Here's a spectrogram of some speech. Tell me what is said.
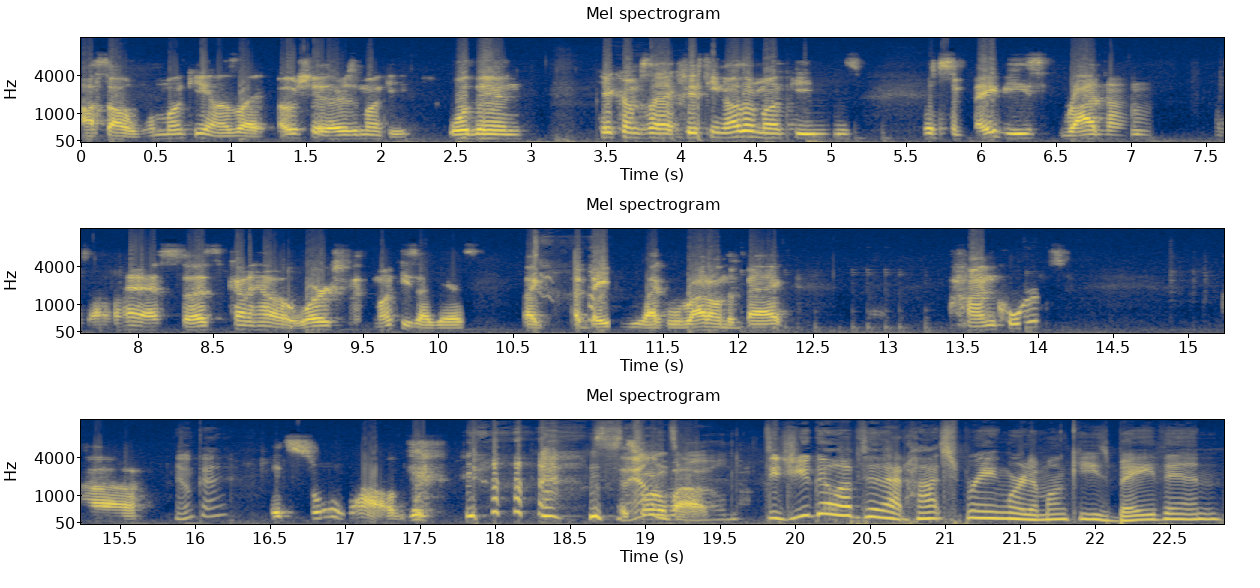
I saw one monkey, and I was like, "Oh shit, there's a monkey." Well, then here comes like 15 other monkeys with some babies riding on our ass. So that's kind of how it works with monkeys, I guess. Like a baby, like right on the back hindquarters. Uh, Okay. it's sort of wild. Sounds sort of wild. wild. Did you go up to that hot spring where the monkeys bathe in,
